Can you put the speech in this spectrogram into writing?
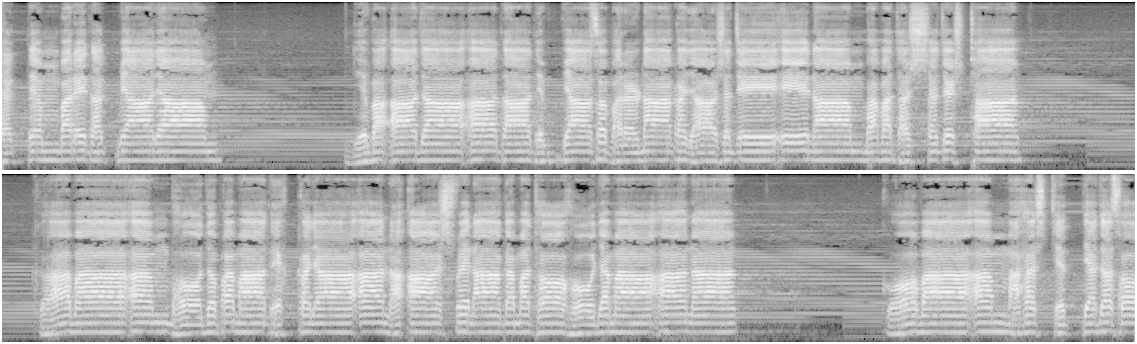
शक्तिम् परितक्म्यायाम् दिव आजा आदा दिव्यासु पर्णाकयाशचेनाम् भवतः शचिष्ठा कामाम्भोदुपमादिः कया न आश्विनागमथो होजमाना को वा महश्चित्यजसो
